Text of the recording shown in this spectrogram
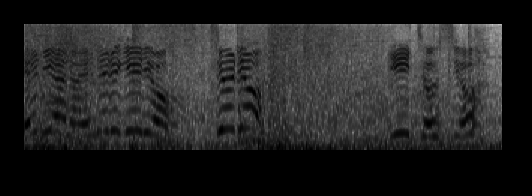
エリアのエネルギー量終了いい調子よ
